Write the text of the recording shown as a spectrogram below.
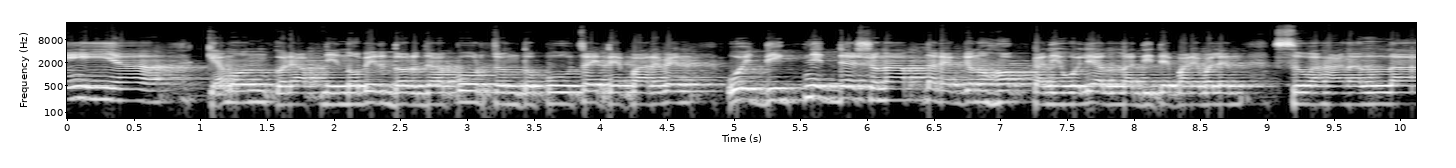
নিয়া কেমন করে আপনি নবীর দরজা পর্যন্ত পৌঁছাইতে পারবেন? ওই দিক নির্দেশনা আপনার একজন হক্কানি অলি আল্লাহ দিতে পারে বলেন সুহান আল্লাহ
